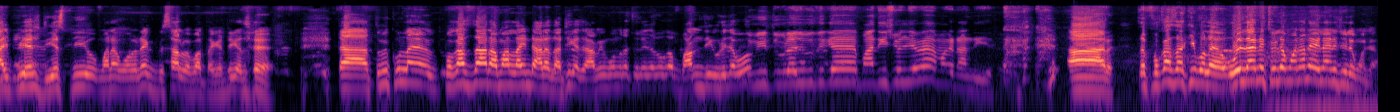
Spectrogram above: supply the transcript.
আইপিএস ডিএসপি মানে অনেক বিশাল ব্যাপার থাকে ঠিক আছে? তা তুমি কোন লাইন প্রকাশদার আমার লাইনটা আলাদা ঠিক আছে? আমি বন্ধুরা চলে যাব বাম দিকে ঘুরে যাব। তুমি দুবরাজপুর থেকে বাঁ দিকে চলে যাবে আমাকে ডান দিকে আর তো প্রকাশদা কি বলে? ওই লাইনে চলে মজা না এই লাইনে চলে মজা?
